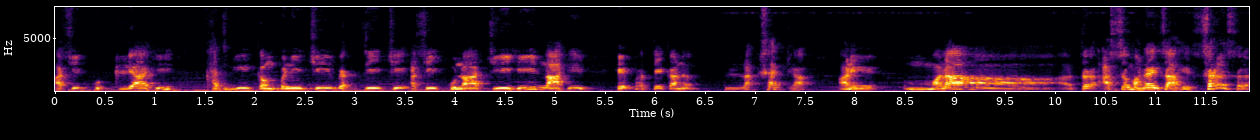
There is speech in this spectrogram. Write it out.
अशी कुठल्याही खाजगी कंपनीची व्यक्तीची अशी कुणाचीही नाही हे प्रत्येकानं लक्षात घ्या. आणि मला तर असं म्हणायचं आहे सरळ सरळ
